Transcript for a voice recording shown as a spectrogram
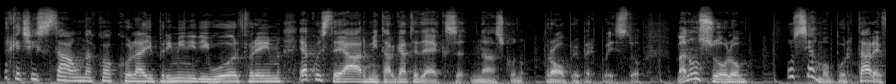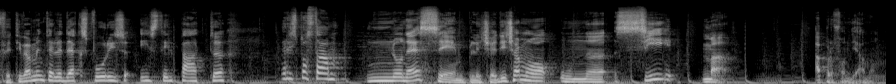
perché ci sta una coccola ai primini di Warframe e a queste armi targate Dex nascono proprio per questo. Ma non solo, possiamo portare effettivamente le Dex Furies in Steel Path? La risposta non è semplice, diciamo un sì, ma approfondiamo.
